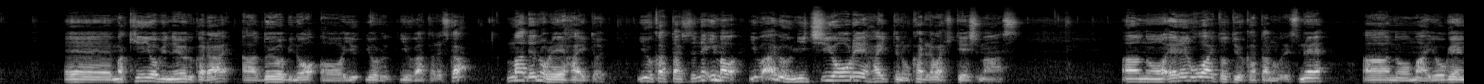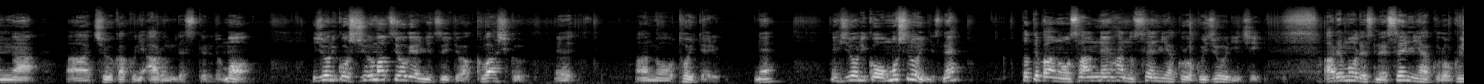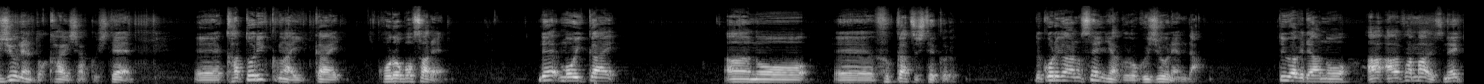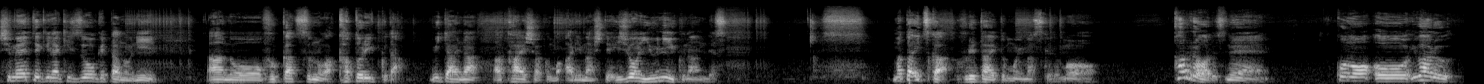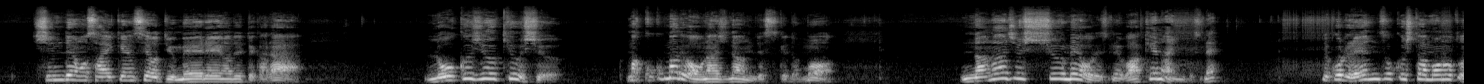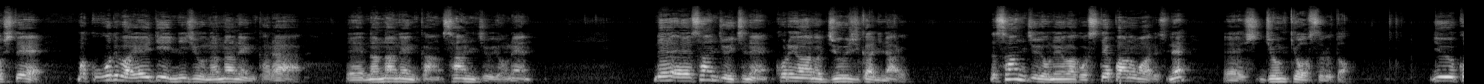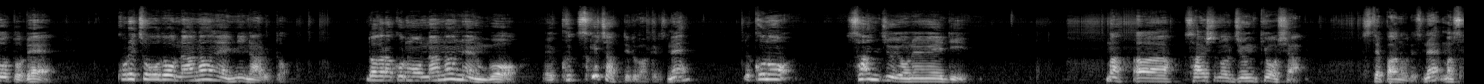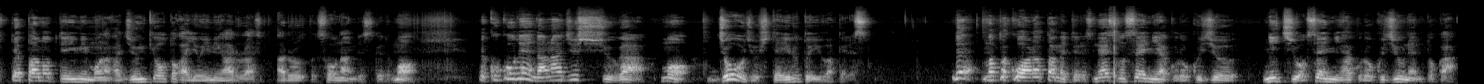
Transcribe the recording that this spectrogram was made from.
えー、まあ、金曜日の夜からあ土曜日の夜、夕方ですか？までの礼拝という形でね、今、いわゆる日曜礼拝っていうのを彼らは否定します。あの、エレン・ホワイトという方のですね、あの、まあ、予言が、あ中核にあるんですけれども、非常にこう、終末予言については詳しく、え、あの、説いている。ね。非常にこう、面白いんですね。例えばあの、3年半の1260日。あれもですね、1260年と解釈して、えー、カトリックが一回滅ぼされ、で、もう一回、あの、えー、復活してくる。で、これがあの、1260年だ。というわけで、あの、あ頭ですね、致命的な傷を受けたのに、あの、復活するのはカトリックだ。みたいな解釈もありまして、非常にユニークなんです。またいつか触れたいと思いますけども、彼らはですね、この、いわゆる神殿を再建せよという命令が出てから、69週、まあ、ここまでは同じなんですけども、70週目をですね、分けないんですね。で、これ連続したものとして、まあ、ここでは AD27 年から、えー、7年間、34年。で、31年、これがあの十字架になる。で34年はこうステパノがですね、えー、殉教するということで、これちょうど7年になると。だからこの7年を、くっつけちゃってるわけですね。で、この34年 AD、まあ、あ最初の殉教者、ステパノですね。まあ、ステパノっていう意味もなんか殉教とかいう意味があるらあるそうなんですけども、でここで70種がもう成就しているというわけです。で、またこう改めてですね、その1260日を1260年とか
